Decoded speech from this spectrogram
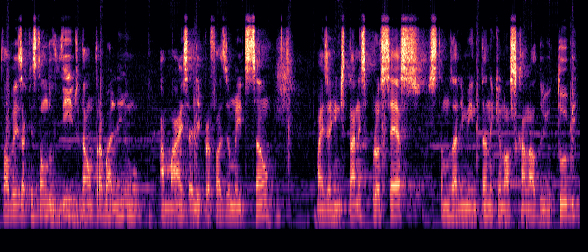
talvez a questão do vídeo dá um trabalhinho a mais ali para fazer uma edição, mas a gente está nesse processo, estamos alimentando aqui o nosso canal do YouTube.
